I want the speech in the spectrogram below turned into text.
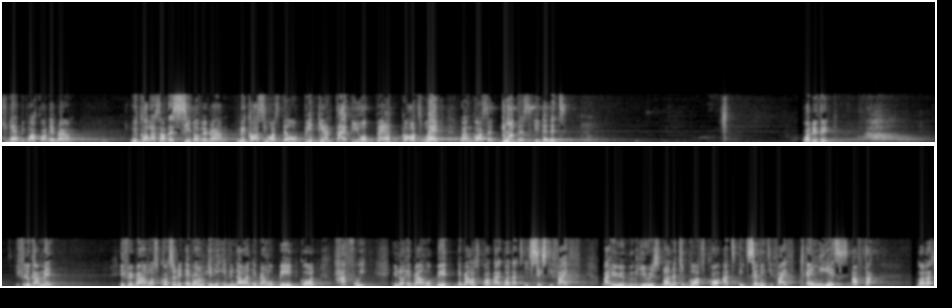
today people are called Abraham. We call ourselves the seed of Abraham because he was the obedient type. He obeyed God's word. When God said, do this, he did it. What do you think? If you look at men, if Abraham was considered, Abraham, even, even that one, Abraham obeyed God halfway. You know, Abraham obeyed, Abraham was called by God at age 65, but he, he responded to God's call at age 75, 10 years after. God has,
